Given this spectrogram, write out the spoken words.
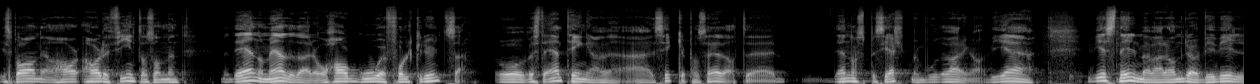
i Spania og har, har, det fint og sånn. Men men det er noe med det der å ha gode folk rundt seg. Og hvis det er en ting jeg er sikker på, så er det at eh, det er noe spesielt med bodøværinger. Vi er, vi er snille med hverandre, og vi vil,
